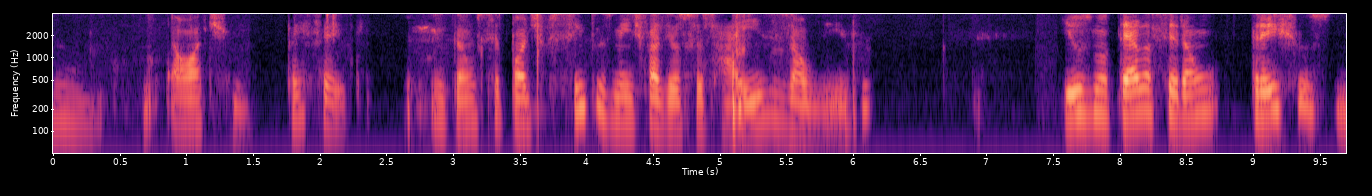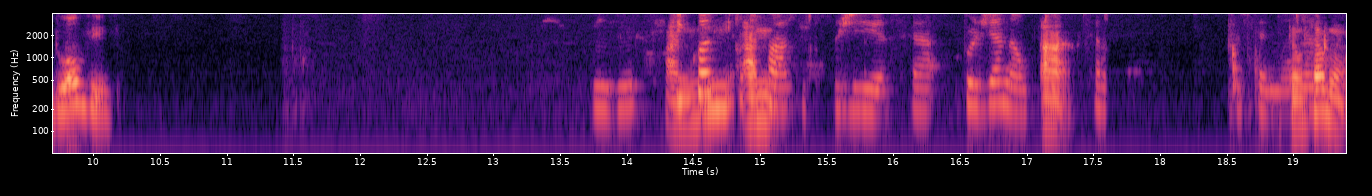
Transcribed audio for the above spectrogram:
Hum, é ótimo, perfeito. Então você pode simplesmente fazer os seus raízes ao vivo e os Nutella serão trechos do ao vivo. Uhum. E quantos minha, tu faz por dia? Por dia não, por, ah. por semana. Então tá bom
